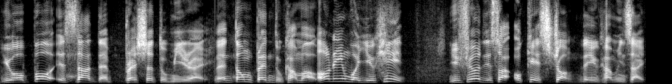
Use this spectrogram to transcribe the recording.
Your ball is not that pressure to me, right? Then don't plan to come out. Only when you hit, you feel this one, okay, strong, then you come inside.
